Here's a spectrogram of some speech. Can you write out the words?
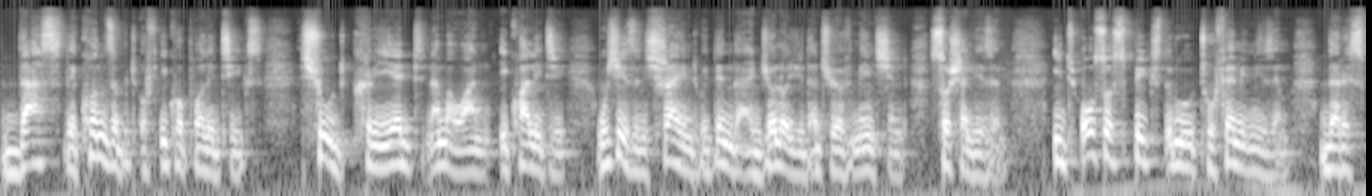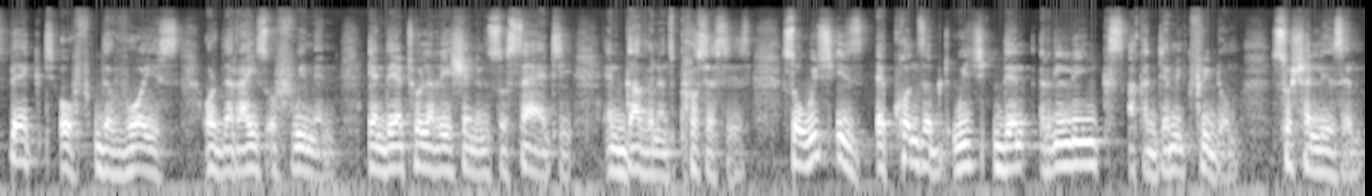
Thus, the concept of eco-politics should create, number one, equality, which is enshrined within the ideology that you have mentioned, socialism. It also speaks through to feminism, the respect of the voice or the rights of women and their toleration in society and governance processes. So, which is a concept which then links academic freedom, socialism,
